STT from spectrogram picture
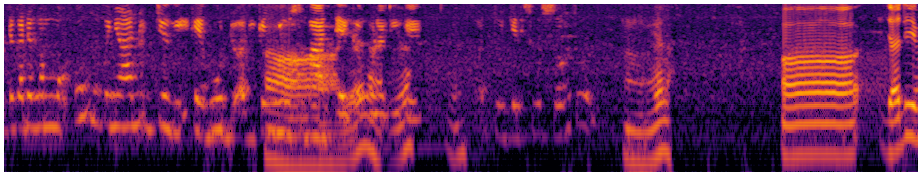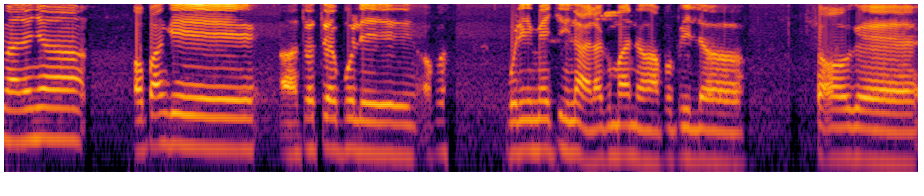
Kadang-kadang dengan mak pun punya anak jerit kan budak lagi news Ah, badai ke yalah, lagi ya. kan. Ya. Waktu jadi susah tu. Hmm, yalah. Uh, jadi maknanya orang panggil uh, tuan-tuan boleh apa boleh imagine lah lagu mana apabila seorang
